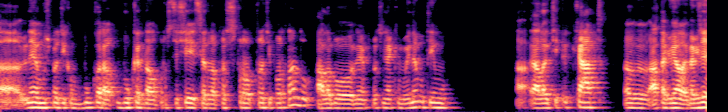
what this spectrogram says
uh, neviem už proti komu Booker, Booker dal proste 62 proti, proti Portlandu, alebo neviem, proti nejakému inému týmu, a, ale Kat uh, a tak ďalej. Takže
